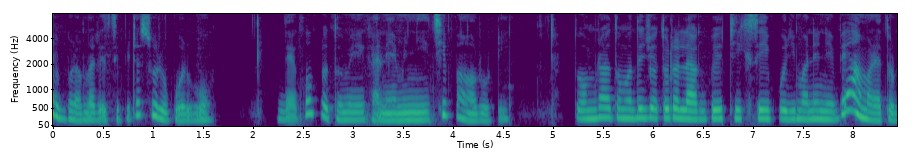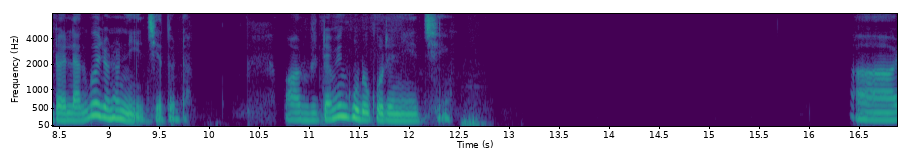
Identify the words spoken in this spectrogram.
এরপর আমরা রেসিপিটা শুরু করব। দেখো প্রথমে এখানে আমি নিয়েছি পাউরুটি। তোমরা তোমাদের যতটা লাগবে ঠিক সেই পরিমাণে নেবে, আমার এতটাই লাগবে, ওই জন্য নিয়েছি এতটা। পাউরুটিটা আমি গুঁড়ো করে নিয়েছি। আর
